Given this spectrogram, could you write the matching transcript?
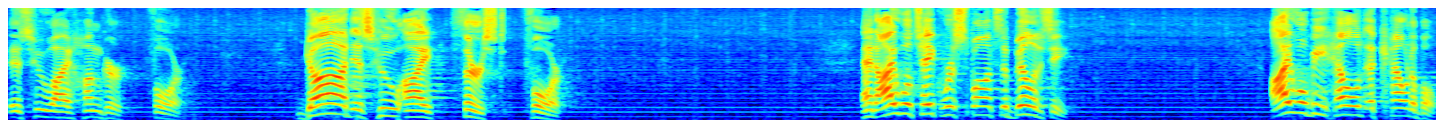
is who I hunger for. God is who I thirst for. And I will take responsibility. I will be held accountable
